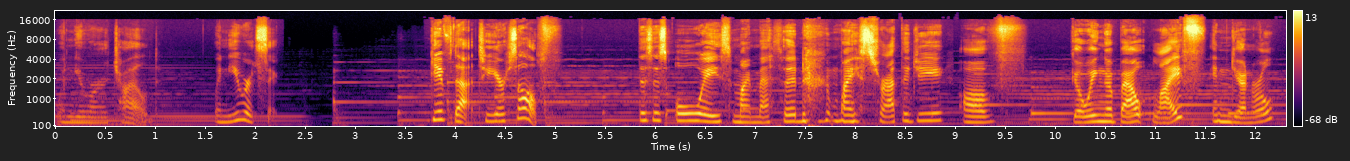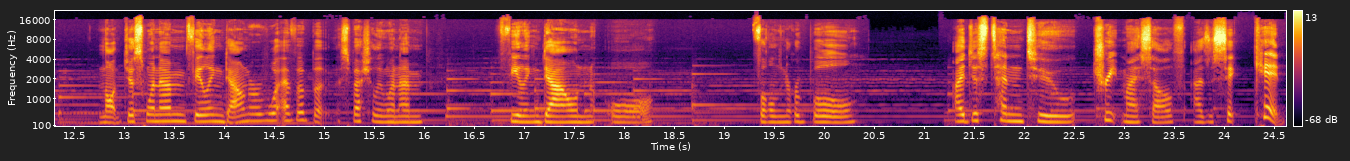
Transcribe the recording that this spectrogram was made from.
when you were a child, when you were sick. Give that to yourself. This is always my method, my strategy of going about life in general. Not just when I'm feeling down or whatever, but especially when I'm feeling down or vulnerable. I just tend to treat myself as a sick kid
